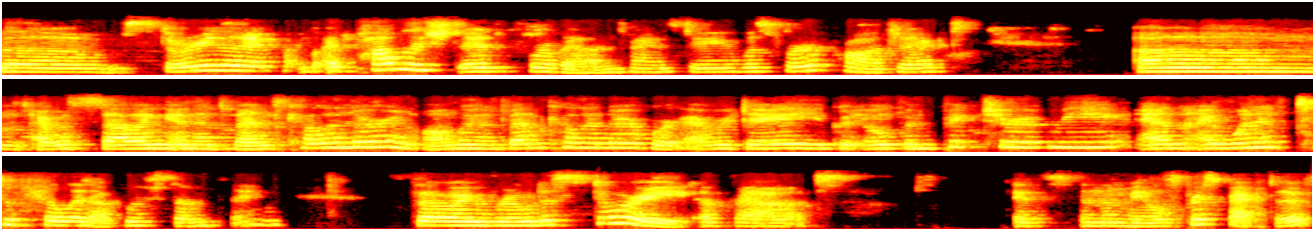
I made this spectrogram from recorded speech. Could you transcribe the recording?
the story that I, I published it for Valentine's Day was for a project um, I was selling an advent calendar, an online advent calendar, where every day you could open a picture of me, and I wanted to fill it up with something. So I wrote a story about it's in the male's perspective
